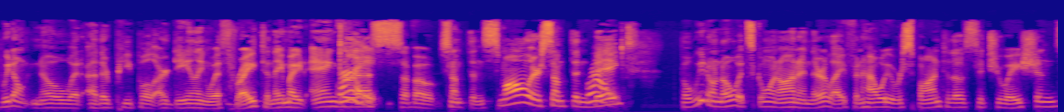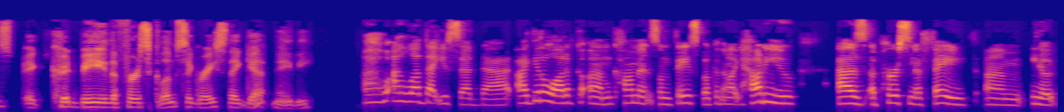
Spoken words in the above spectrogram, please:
we don't know what other people are dealing with, right? And they might anger right. us about something small or something right. big but we don't know what's going on in their life and how we respond to those situations. It could be the first glimpse of grace they get, maybe. Oh, I love that you said that. I get a lot of um, comments on Facebook, and they're like, "How do you, as a person of faith, um, you know,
